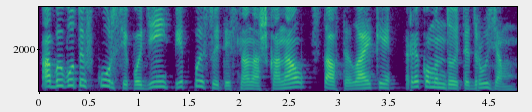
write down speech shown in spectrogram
Аби бути в курсі подій, підписуйтесь на наш канал, ставте лайки, рекомендуйте друзям.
